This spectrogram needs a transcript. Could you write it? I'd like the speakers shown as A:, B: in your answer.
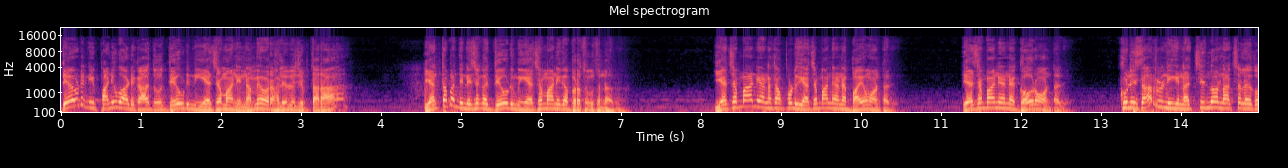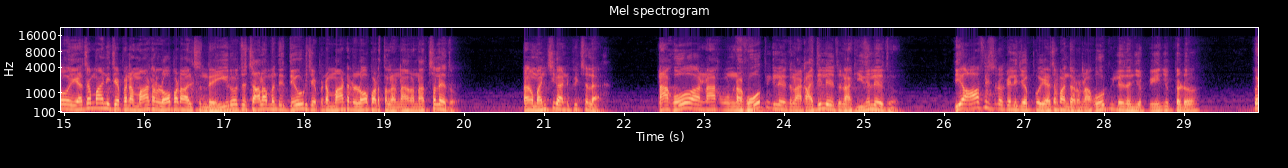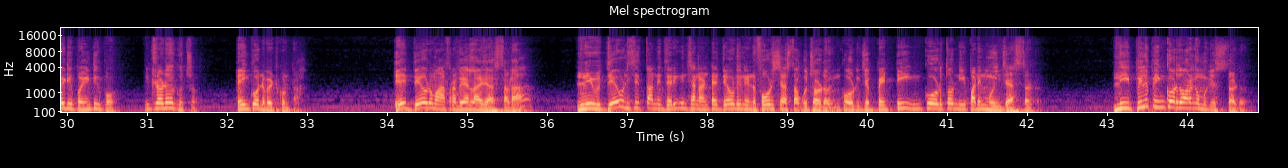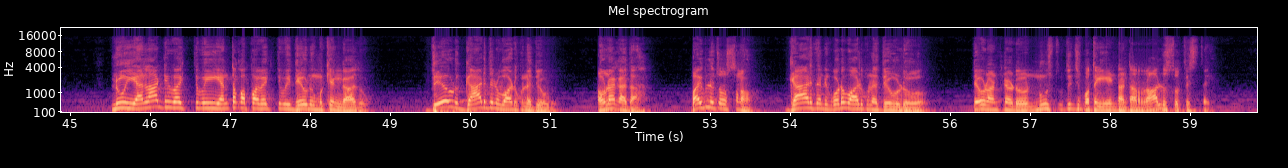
A: దేవుడు నీ పనివాడు కాదు దేవుడు నీ యజమాని. నమ్మేవారు హలీలో చెప్తారా? ఎంతమంది నిజంగా దేవుడు మీ యజమానిగా బ్రతుకుతున్నారు? యజమాని అన్నప్పుడు యజమాని అనే భయం ఉంటుంది. యజమాని అనే గౌరవం ఉంటుంది. కొన్నిసార్లు నీకు నచ్చిందో నచ్చలేదో యజమాని చెప్పిన మాట లోపడాల్సిందే. ఈరోజు చాలామంది దేవుడు చెప్పిన మాటను లోపడతలే. నాకు నచ్చలేదు. నాకు మంచిగా అనిపించలే. నాకు ఓ నాకు నాకు ఓపిక లేదు. నాకు అది లేదు నాకు ఇది లేదు. ఈ ఆఫీస్లోకి వెళ్ళి చెప్పు యజమాని దగ్గర నాకు ఓపిక లేదని చెప్పి ఏం చెప్తాడు? బయటికి పో ఇంటికి పో. ఇంట్లోనే కూర్చో. నేను ఇంకోటి పెట్టుకుంటా. ఏ దేవుడు మాత్రం వేరేలా చేస్తాడా? నీవు దేవుడి చిత్తాన్ని జరిగించానంటే దేవుడు నిన్ను ఫోర్స్ చేస్తా కూర్చోడు. ఇంకోటి చెప్పి పెట్టి ఇంకోటితో నీ పనిని ముగించేస్తాడు. నీ పిలుపు ఇంకోటి ద్వారా ముగిస్తాడు. నువ్వు ఎలాంటి వ్యక్తివి ఎంత గొప్ప వ్యక్తివి దేవుడికి ముఖ్యం కాదు. దేవుడు గాడిదని వాడుకునే దేవుడు. అవునా కదా? బైబిల్లో చూస్తున్నాం. గాడిదని కూడా వాడుకునే దేవుడు. దేవుడు అంటున్నాడు నువ్వు స్థుతించిపోతే ఏంటంట రాళ్ళు స్థుతిస్తాయి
